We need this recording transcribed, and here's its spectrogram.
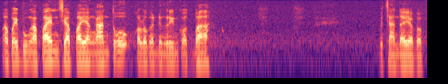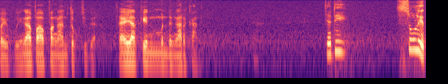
Bapak Ibu ngapain, siapa yang ngantuk kalau ngedengerin khotbah, Bercanda ya Bapak Ibu, nggak apa-apa ngantuk juga. Saya yakin mendengarkan. Jadi sulit.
